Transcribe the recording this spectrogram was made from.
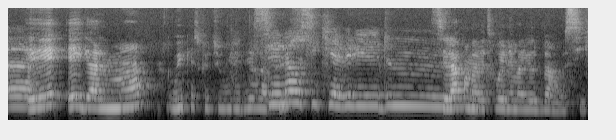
Euh, Et également... Oui, qu'est-ce que tu voulais dire c'est là aussi qu'il y avait les deux. C'est là qu'on avait trouvé les maillots de bain aussi.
